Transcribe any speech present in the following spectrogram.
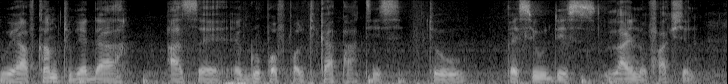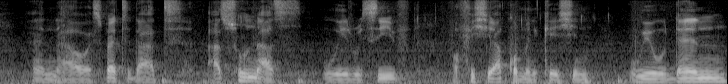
We have come together as a, a group of political parties to pursue this line of action. And I expect that as soon as we receive official communication, we will then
